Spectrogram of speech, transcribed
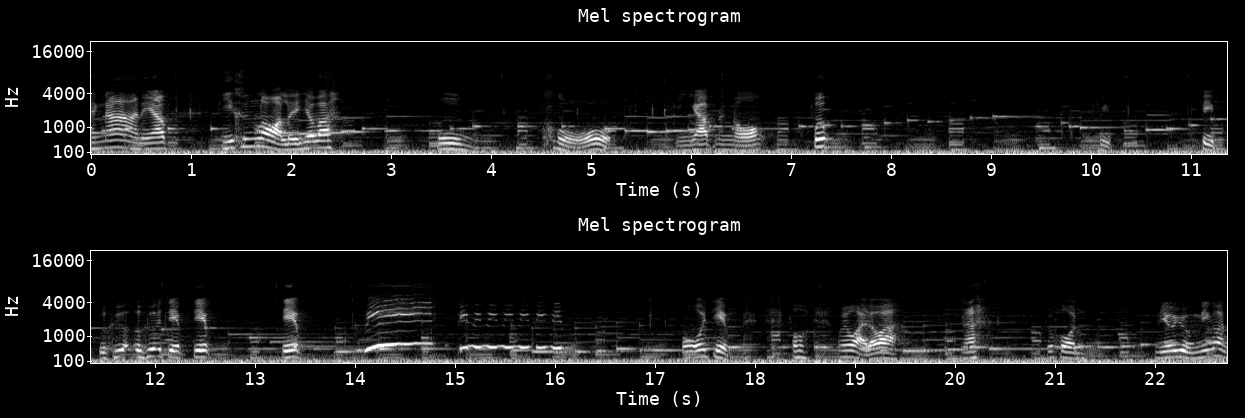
ข้างหน้าเนี่ยครับ ทีครึ่งหลอดเลยใช่ปะปุ้มโหนี่ครับน้องๆปึ๊บฟิบฟิบเออคือเออคือเจ็บเจ็บเจ็บวิบวิบวิบวิบวิบวิบวิบโอ้เจ็บ โอ้ไม่ไหวแล้วว่ะนะ ทุกคนนิวอยู่นี่ก่อน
